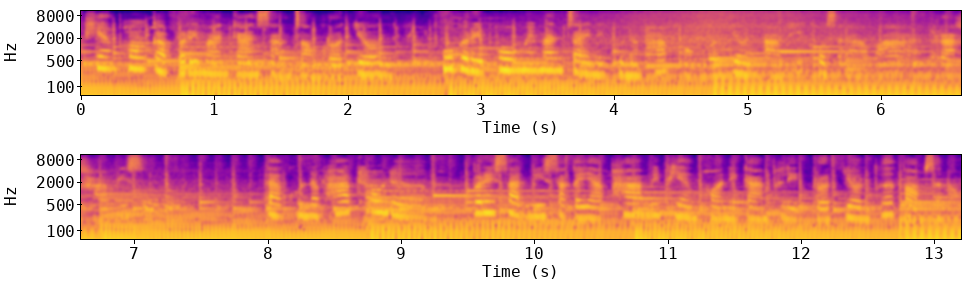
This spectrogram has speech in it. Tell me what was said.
เพียงพอกับปริมาณการสั่งจองรถยนต์ ผู้บริโภคไม่มั่นใจในคุณภาพของรถยนต์ตามที่โฆษณาว่าราคาไม่สูง แต่คุณภาพเท่าเดิม บริษัทมีศักยภาพไม่เพียงพอในการผลิตรถยนต์เพื่อตอบสนอง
